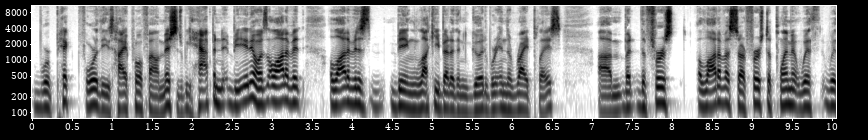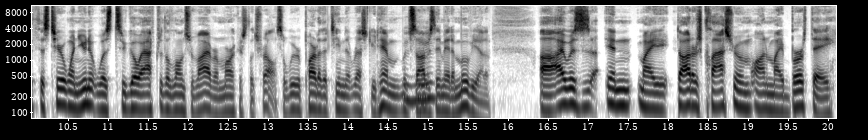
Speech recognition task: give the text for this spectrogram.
were picked for these high profile missions. We happen to be, you know, it's a lot of it. A lot of it is being lucky better than good. We're in the right place. Um, but the first, a lot of us, our first deployment with with this tier one unit was to go after the lone survivor, Marcus Luttrell. So we were part of the team that rescued him, which obviously made a movie out of. Uh, I was in my daughter's classroom on my birthday,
